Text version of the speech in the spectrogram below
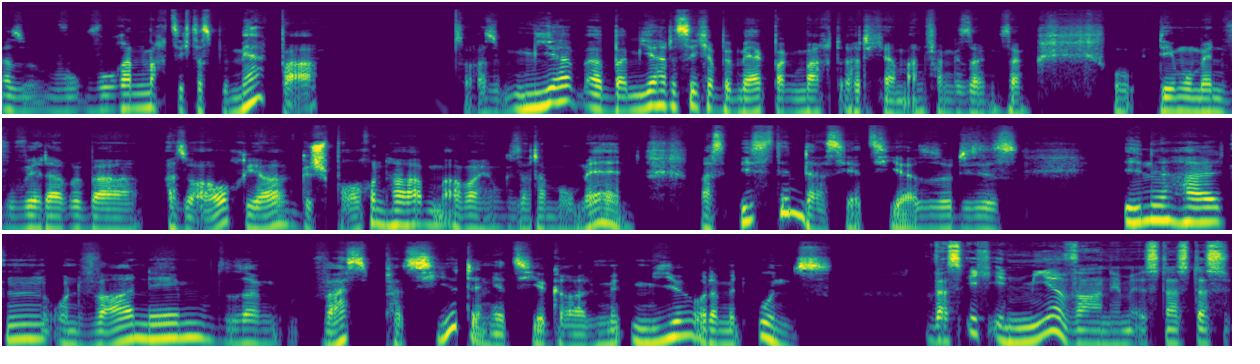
also wo, woran macht sich das bemerkbar? So, also mir, äh, bei mir hat es sich ja bemerkbar gemacht, hatte ich ja am Anfang gesagt, sagen, wo, in dem Moment, wo wir darüber, also auch, ja, gesprochen haben, aber haben gesagt haben, Moment, was ist denn das jetzt hier? Also so dieses Innehalten und Wahrnehmen, sozusagen, was passiert denn jetzt hier gerade mit mir oder mit uns? Was ich in mir wahrnehme, ist, dass, dass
